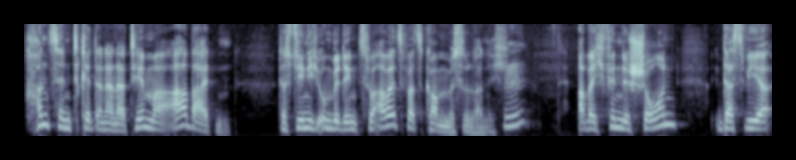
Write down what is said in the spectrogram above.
konzentriert an einer Thema arbeiten, dass die nicht unbedingt zum Arbeitsplatz kommen müssen oder nicht. Mhm. Aber ich finde schon, dass wir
